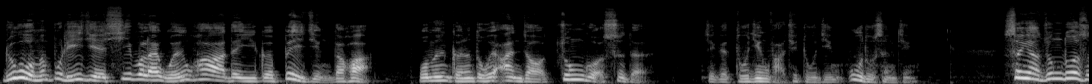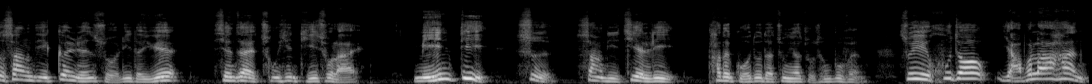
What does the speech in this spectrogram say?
如果我们不理解希伯来文化的一个背景的话，我们可能都会按照中国式的这个读经法去读经，误读圣经。生养众多是上帝跟人所立的约，现在重新提出来，民地是上帝建立他的国度的重要组成部分，所以呼召亚伯拉罕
